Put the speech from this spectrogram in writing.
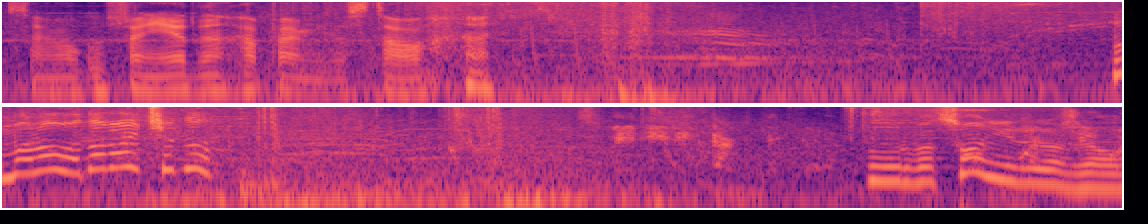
Zostałem ogłuszenie, jeden HP mi zostało. No malowa, dawajcie go! Kurwa, co oni robią?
